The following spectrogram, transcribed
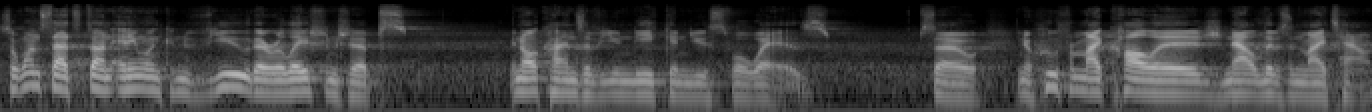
So once that's done, anyone can view their relationships in all kinds of unique and useful ways. So, you know, who from my college now lives in my town?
